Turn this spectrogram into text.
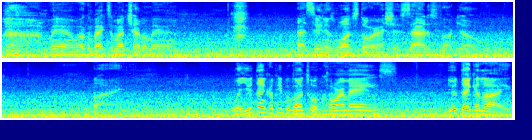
man, welcome back to my channel, man. I seen this one story, that shit sad as fuck, yo. Like, when you think of people going to a corn maze, you thinking like,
